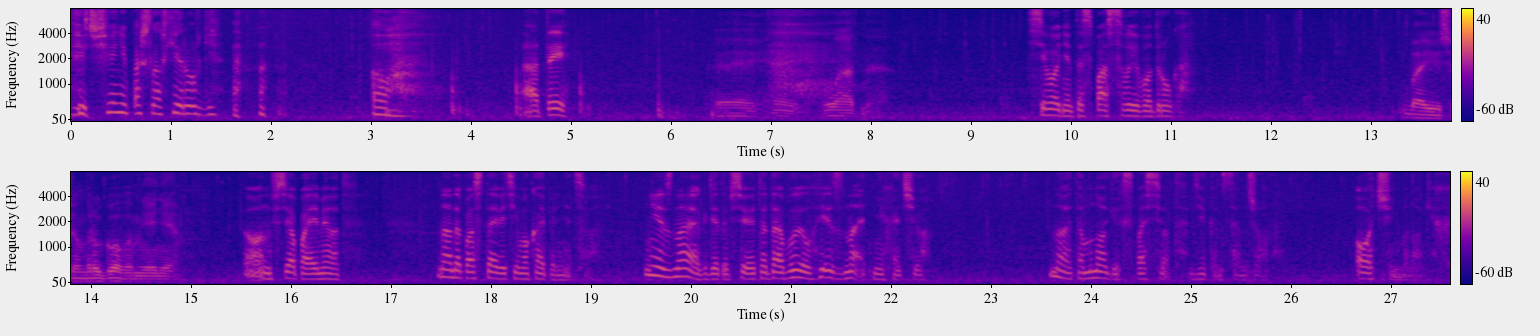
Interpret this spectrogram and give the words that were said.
И чё не пошла в хирурги? А ты Ладно. сегодня ты спас своего друга. Боюсь, он другого мнения. Он все поймет. Надо поставить ему капельницу. Не знаю, где ты все это добыл, и знать не хочу. Но это многих спасет, Дикон Сент-Джон. Очень многих.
